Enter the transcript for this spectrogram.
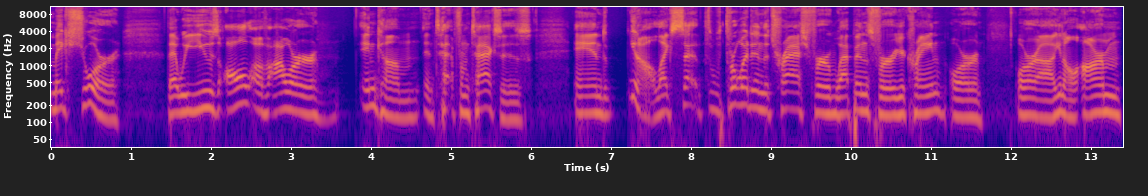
make sure that we use all of our income and ta- from taxes and you know like set, throw it in the trash for weapons for Ukraine or or uh, you know arm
